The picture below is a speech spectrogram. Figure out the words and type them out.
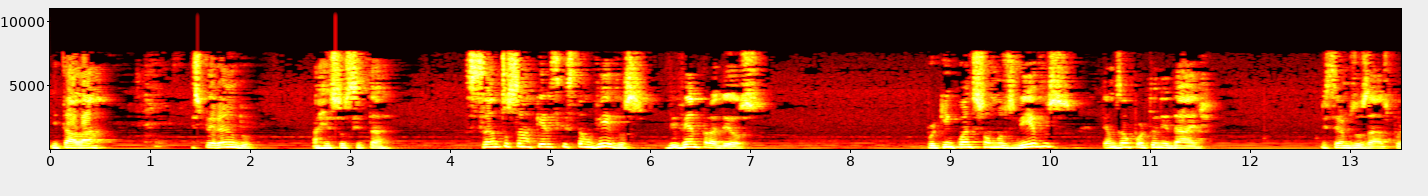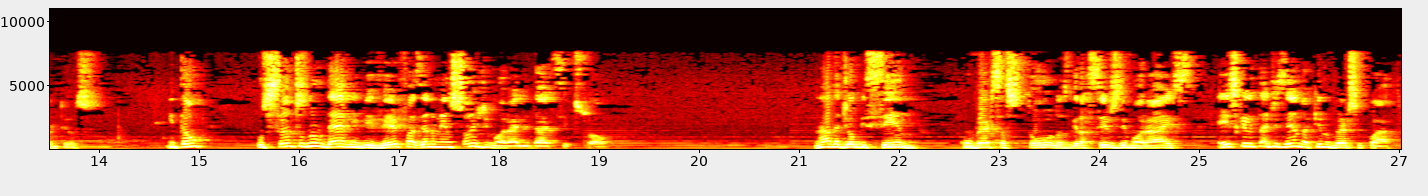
e está lá esperando a ressuscitar. Santos são aqueles que estão vivos, vivendo para Deus. Porque enquanto somos vivos, temos a oportunidade de sermos usados por Deus. Então, os santos não devem viver fazendo menções de moralidade sexual. Nada de obsceno, conversas tolas, gracejos imorais. É isso que ele está dizendo aqui no verso 4.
